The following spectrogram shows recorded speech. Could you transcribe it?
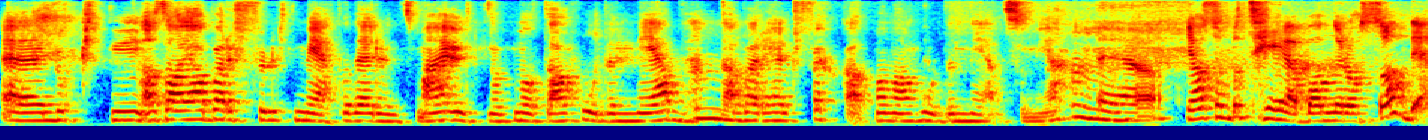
eh, lukten altså Jeg har bare fulgt med på det rundt meg uten å på en måte ha hodet ned. Mm. Det er bare helt fucka at man har hodet ned så mye. Ja. Ja, sånn på T-baner også. Det,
